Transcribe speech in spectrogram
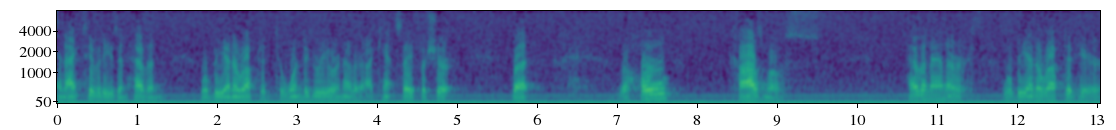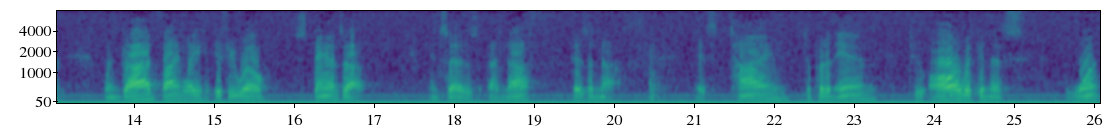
and activities in heaven will be interrupted to one degree or another. I can't say for sure. But the whole cosmos, heaven and earth, will be interrupted here when God finally, if you will, stands up and says, enough is enough. It's time to put an end to all wickedness once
